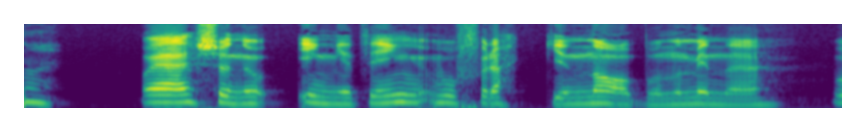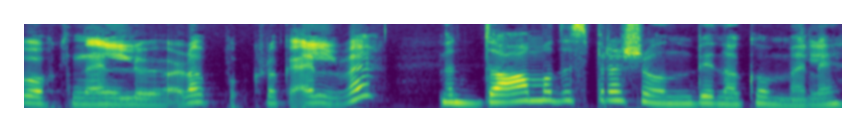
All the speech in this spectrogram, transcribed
Nei. Og jeg skjønner jo ingenting. Hvorfor er ikke naboene mine våkne en lørdag på klokka 11? Men da må desperasjonen begynne å komme, eller?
